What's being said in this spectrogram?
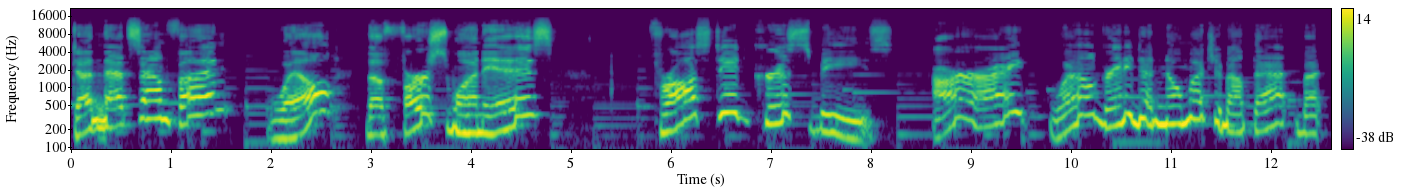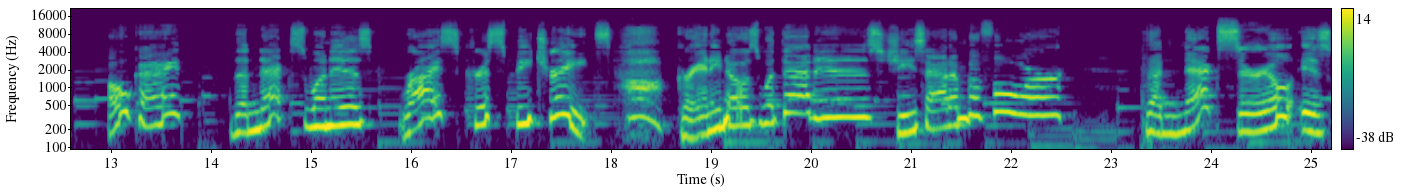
Doesn't that sound fun? Well, the first one is Frosted Krispies. All right. Well, Granny doesn't know much about that, but okay. The next one is Rice Krispie Treats. Granny knows what that is. She's had them before. The next cereal is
